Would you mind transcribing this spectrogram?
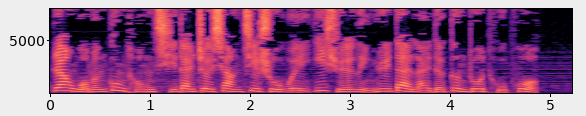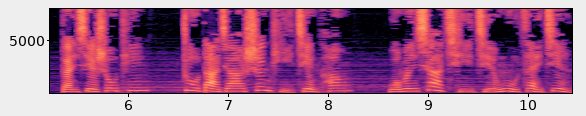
让我们共同期待这项技术为医学领域带来的更多突破。感谢收听，祝大家身体健康。我们下期节目再见。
